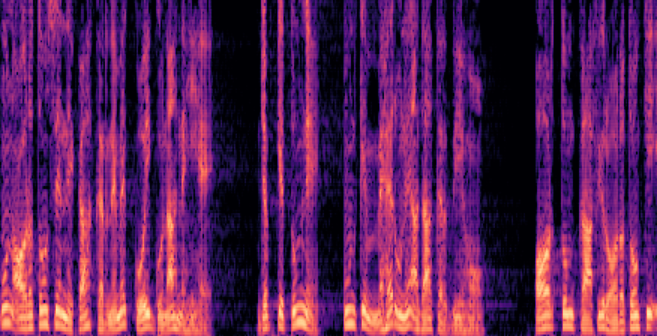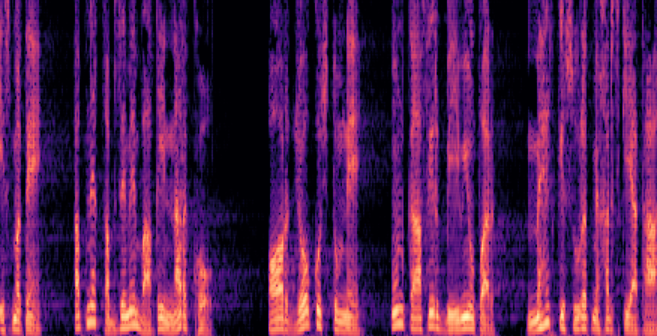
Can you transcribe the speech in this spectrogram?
ان عورتوں سے نکاح کرنے میں کوئی گناہ نہیں ہے، جبکہ تم نے ان کے مہر انہیں ادا کر دیے ہوں۔ اور تم کافر عورتوں کی عصمتیں اپنے قبضے میں باقی نہ رکھو۔ اور جو کچھ تم نے ان کافر بیویوں پر مہر کی صورت میں خرچ کیا تھا،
